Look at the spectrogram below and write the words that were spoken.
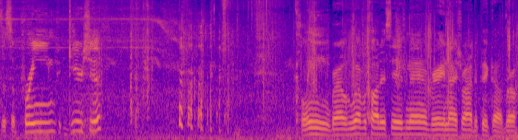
the Supreme gear shift. Clean, bro. Whoever car this is, man, very nice ride to pick up, bro.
